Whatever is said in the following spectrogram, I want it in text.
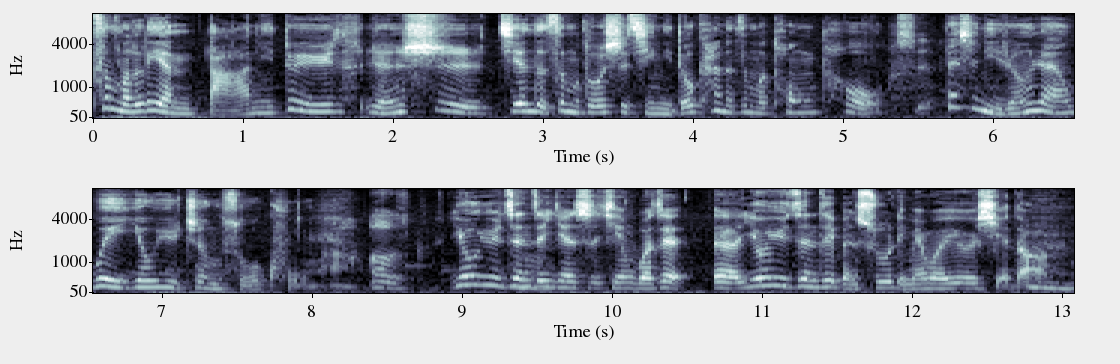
这么练达，你对于人世间的这么多事情，你都看得这么通透，是，但是你仍然为忧郁症所苦吗？哦，忧郁症这件事情，我在呃《忧郁症》这本书里面我也有写到，嗯、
